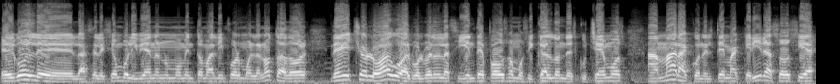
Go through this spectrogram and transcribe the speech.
El gol de la selección boliviana en un momento más le informo el anotador, de hecho lo hago al volver a la siguiente pausa musical donde escuchemos a Mara con el tema Querida Socia,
